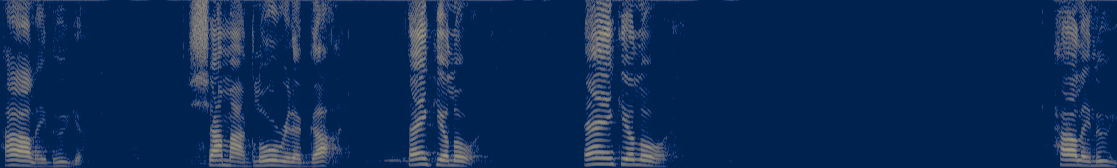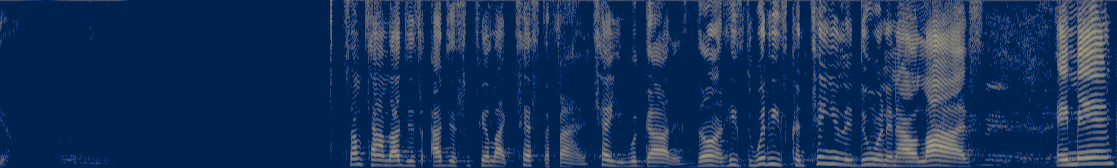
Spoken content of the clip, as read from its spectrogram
Hallelujah. Shama, glory to God. Thank you, Lord. Thank you, Lord. Hallelujah. Sometimes I just I just feel like testifying, tell you what God has done. He's what He's continually doing in our lives. Amen. Amen.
